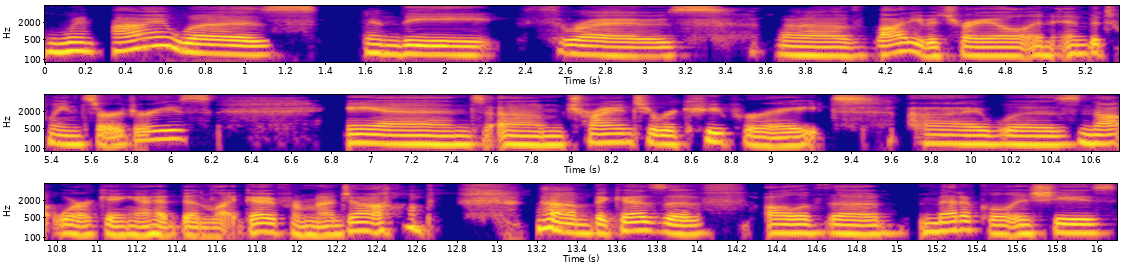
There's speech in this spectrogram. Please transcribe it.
when I was in the throes of body betrayal and in between surgeries, and um, trying to recuperate. I was not working. I had been let go from my job um, because of all of the medical issues.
